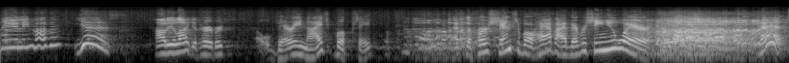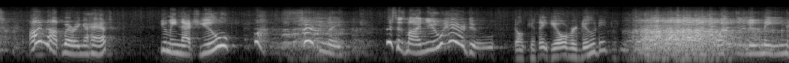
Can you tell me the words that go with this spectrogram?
Really, Mother? Yes. How do you like it, Herbert? Oh, very nice, Poopsie. That's the first sensible hat I've ever seen you wear. Hat? I'm not wearing a hat. You mean that's you? Certainly. This is my new hairdo. Don't you think you overdoed it? What do you mean?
